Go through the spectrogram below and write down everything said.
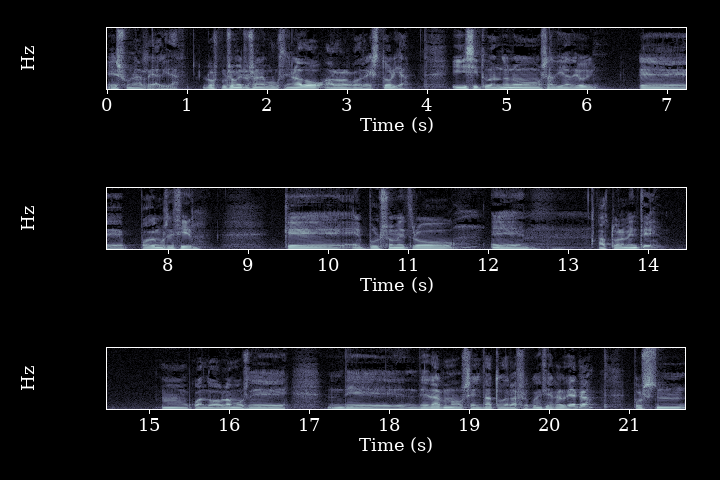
es una realidad. Los pulsómetros han evolucionado a lo largo de la historia. Y situándonos a día de hoy eh, podemos decir que el pulsómetro eh, actualmente mm, cuando hablamos de, de, darnos el dato de la frecuencia cardíaca pues mm,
